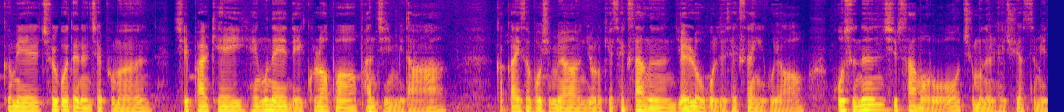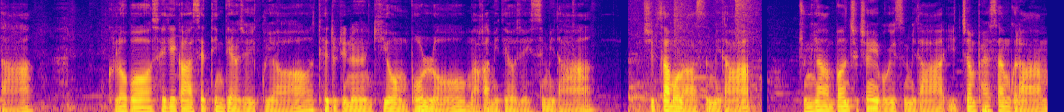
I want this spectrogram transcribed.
금일 출고되는 제품은 18K 행운의 네이클로버 반지입니다. 가까이서 보시면 이렇게 색상은 옐로우 골드 색상이고요. 호수는 13호로 주문을 해주셨습니다. 클로버 3개가 세팅되어져 있고요. 테두리는 귀여운 볼로 마감이 되어져 있습니다. 13호 나왔습니다. 중량 한번 측정해 보겠습니다. 2.83g,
